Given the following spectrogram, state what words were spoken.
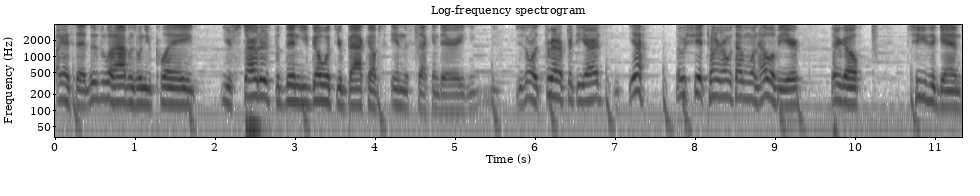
Like I said, this is what happens when you play your starters, but then you go with your backups in the secondary. You, there's only 350 yards. Yeah, no shit. Tony Romo's having one hell of a year. There you go. Cheese again.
